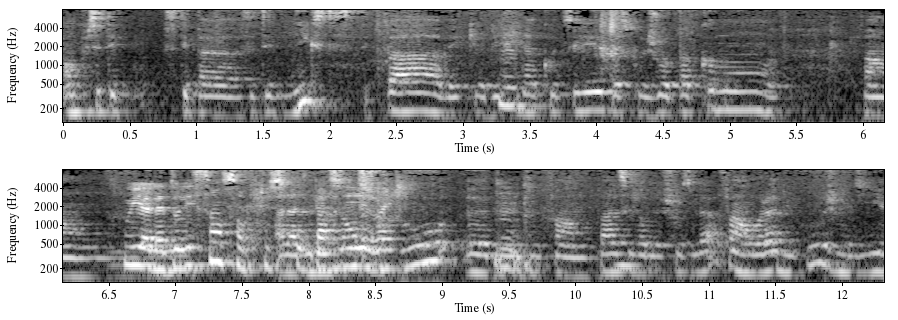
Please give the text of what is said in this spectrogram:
en plus, c'était c'était pas c'était mixte, c'était pas avec des filles hmm. d'un côté, parce que je vois pas comment. Enfin, Oui, à l'adolescence en plus. À l'adolescence surtout, euh, mm. enfin, parler de ce genre de choses-là. Enfin voilà, du coup, je me dis,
